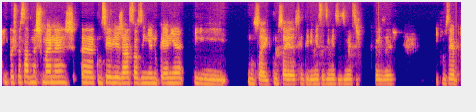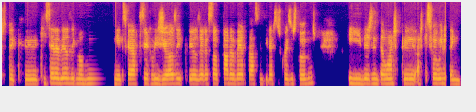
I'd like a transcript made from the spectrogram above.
E depois, passado umas semanas, comecei a viajar sozinha no Quênia e, não sei, comecei a sentir imensas, imensas, imensas coisas e comecei a perceber que, que isso era Deus e que não tinha que se calhar ser religiosa e que Deus era só estar aberta a sentir estas coisas todas. E desde então acho que acho que isso foi o início. Tenho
